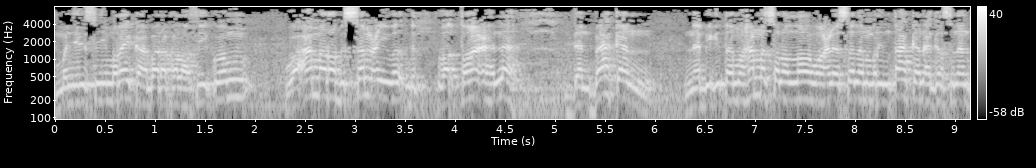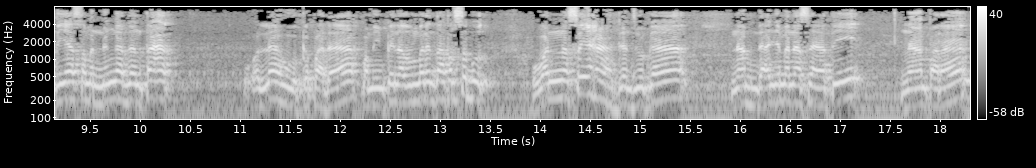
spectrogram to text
menyelisih mereka barakallahu fikum wa amara bis sam'i wa ta'ah lah dan bahkan Nabi kita Muhammad sallallahu alaihi wasallam memerintahkan agar senantiasa mendengar dan taat lahu kepada pemimpin atau pemerintah tersebut wan nasihat dan juga nah hendaknya menasihati nah para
